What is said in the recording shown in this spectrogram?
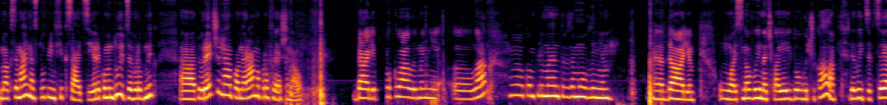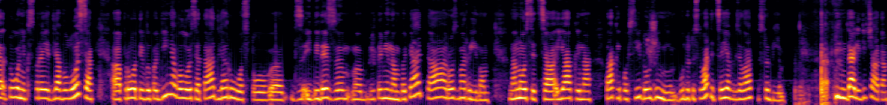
максимальна ступінь фіксації. Рекомендується виробник Туреччина Панорама Professional. Далі поклали мені е, лак, е, компліменти в замовленні. Е, Далі, ось новиночка, я її довго чекала. Дивіться, це тонік спрей для волосся е, проти випадіння волосся та для росту. Е, Йде з вітаміном В5 та розмарином. Наноситься як і на так і по всій довжині. Буду тестувати, це я взяла собі. Далі, дівчата,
